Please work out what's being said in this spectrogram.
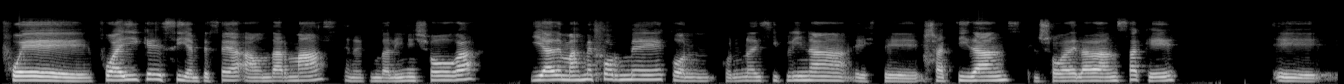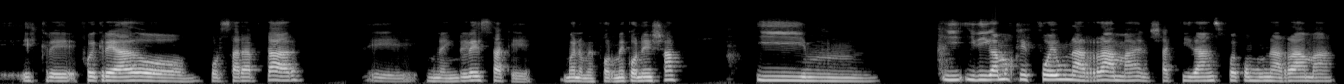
fue, fue ahí que sí, empecé a ahondar más en el Kundalini Yoga y además me formé con, una disciplina, este, Shakti Dance, el yoga de la danza, que eh, fue creado por Sara eh, una inglesa que, bueno, me formé con ella, mm, y, y, digamos que fue una rama, el Shakti Dance fue como una rama,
